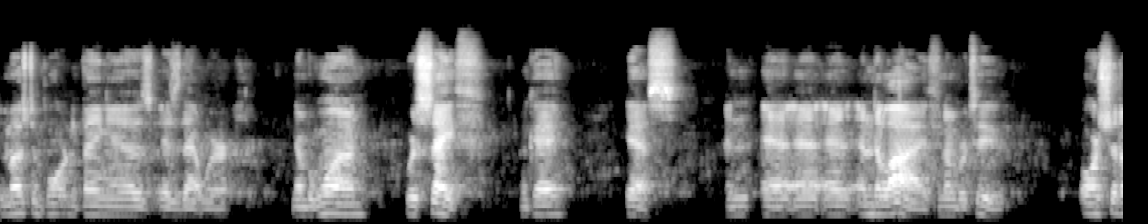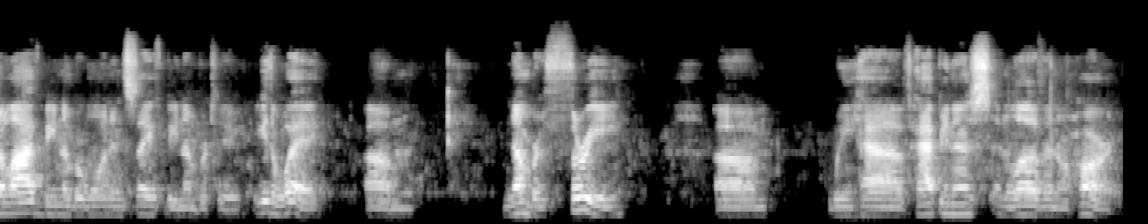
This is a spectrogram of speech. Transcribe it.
the most important thing is is that we're number one, we're safe. Okay? Yes. And and and, and alive, number two. Or should alive be number one and safe be number two? Either way, um, number three, um, we have happiness and love in our heart,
